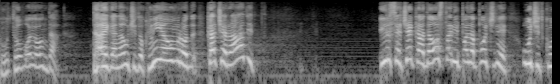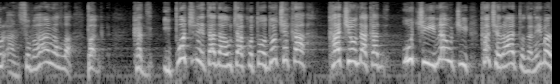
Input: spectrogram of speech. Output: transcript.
Gotovo je onda. Daj ga nauči dok nije umro. Kad će raditi? Ili se čeka da ostari pa da počne učit Kur'an. Subhanallah. Pa kad i počne tada uči, ako to dočeka, kad će onda kad uči i nauči, kad će raditi? Onda nema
